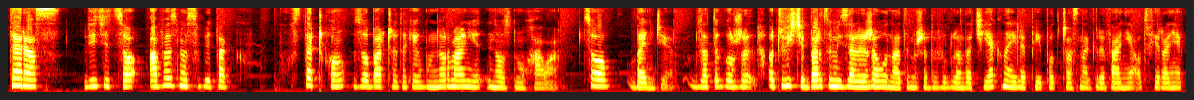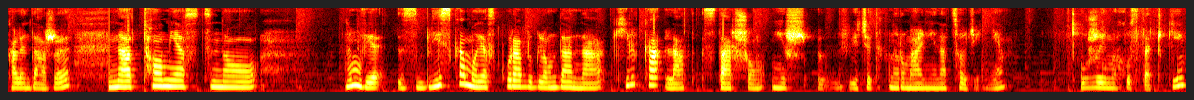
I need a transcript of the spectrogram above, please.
teraz, wiecie co, a wezmę sobie tak chusteczką, zobaczę, tak jakbym normalnie nos dmuchała. Co będzie? Dlatego, że oczywiście bardzo mi zależało na tym, żeby wyglądać jak najlepiej podczas nagrywania, otwierania kalendarzy. Natomiast, no, no mówię, z bliska moja skóra wygląda na kilka lat starszą niż, wiecie, tak normalnie na co dzień, nie? Użyjmy chusteczki.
